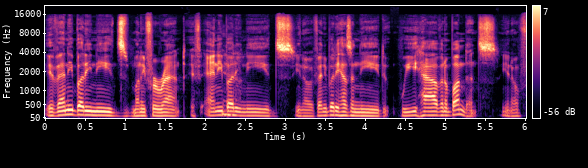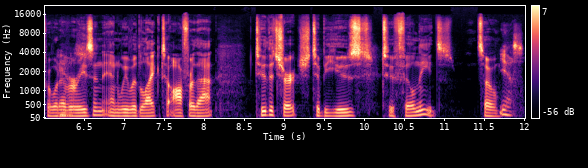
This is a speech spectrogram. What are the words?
if anybody needs money for rent, if anybody yeah. needs, you know, if anybody has a need, we have an abundance, you know, for whatever yes. reason, and we would like to offer that to the church to be used to fill needs." So, yes,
